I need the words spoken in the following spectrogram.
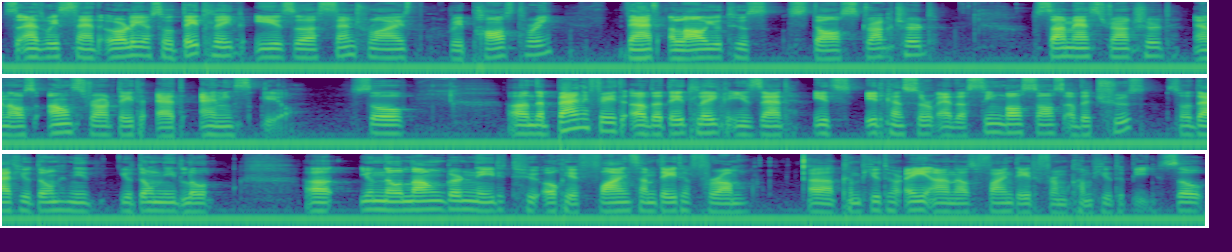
So as we said earlier, so data lake is a centralized repository that allow you to store structured, semi-structured, and also unstructured data at any scale. So uh, the benefit of the data lake is that it's it can serve as a single source of the truth, so that you don't need you don't need lo, uh, you no longer need to okay find some data from uh, computer A and also find data from computer B. So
